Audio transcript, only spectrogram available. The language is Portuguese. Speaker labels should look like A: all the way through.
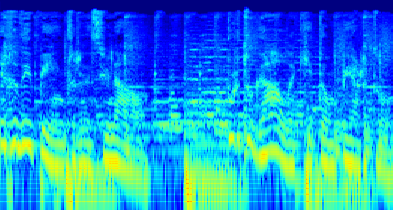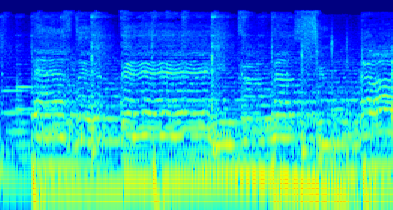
A: RDP Internacional. Portugal aqui tão perto.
